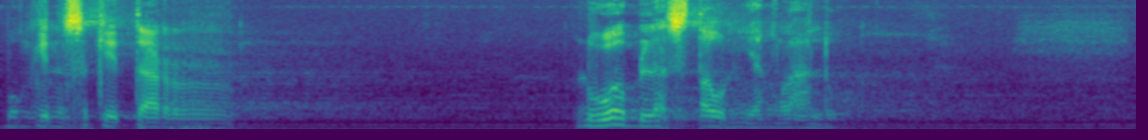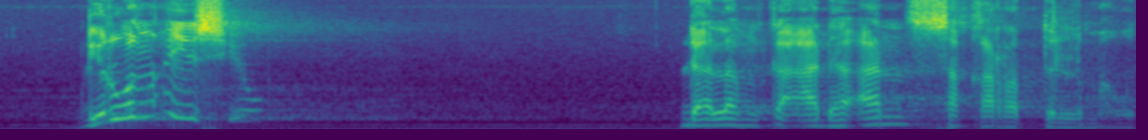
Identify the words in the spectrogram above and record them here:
mungkin sekitar 12 tahun yang lalu. Di ruang ICU dalam keadaan sakaratul maut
